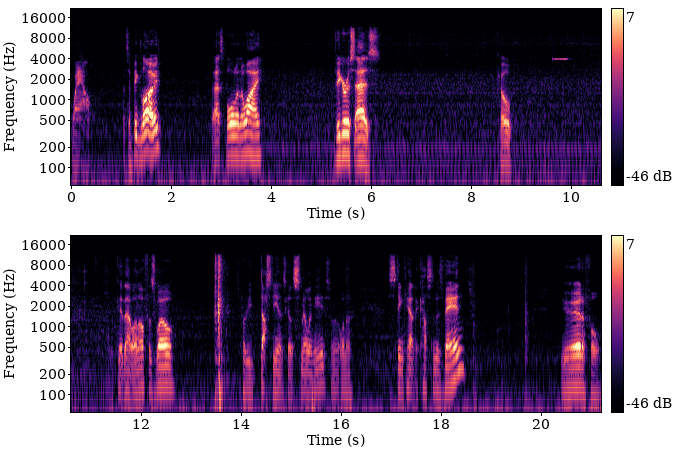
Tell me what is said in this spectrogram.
Wow, that's a big load. That's boiling away. Vigorous as. Cool. Get that one off as well. Probably dusty and it's going to smell in here, so I don't want to stink out the customer's van. Beautiful.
